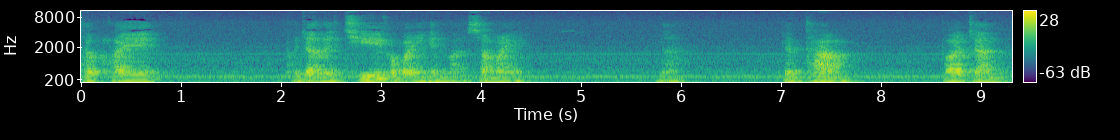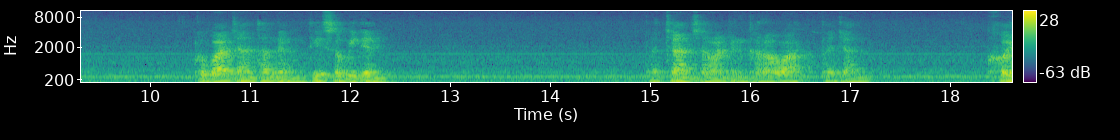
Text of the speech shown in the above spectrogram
ถ้าใคร พระอาจารย์เลยชี้เข้าไปเห็นว่าสมัยนะเริ่มถามพระอาจารย์ครูบาอาจารย์ท่านหนึ่งที่สวีเดน พระอาจารย์สมัยเป็นคารวาสพระอาจารย์เคย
